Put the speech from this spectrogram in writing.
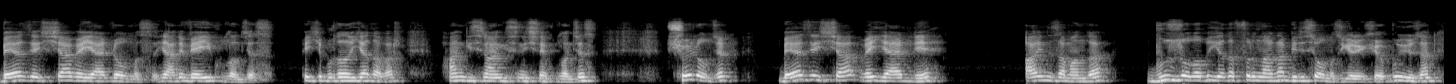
beyaz eşya ve yerli olması. Yani V'yi kullanacağız. Peki burada da ya da var. Hangisini hangisinin içine kullanacağız? Şöyle olacak. Beyaz eşya ve yerli aynı zamanda buzdolabı ya da fırınlardan birisi olması gerekiyor. Bu yüzden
